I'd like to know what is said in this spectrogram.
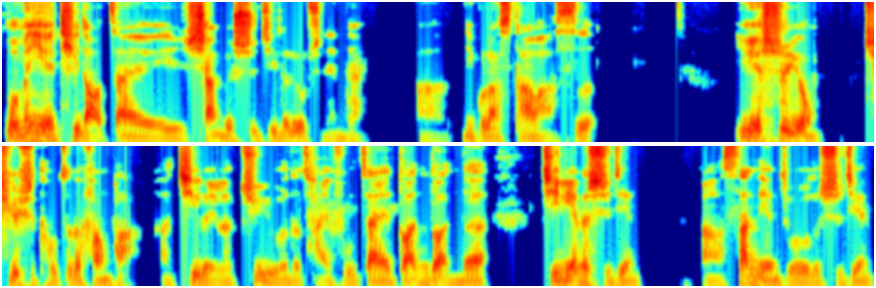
我们也提到，在上个世纪的六十年代啊，尼古拉斯·塔瓦斯也是用趋势投资的方法啊，积累了巨额的财富，在短短的几年的时间。啊，三年左右的时间，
